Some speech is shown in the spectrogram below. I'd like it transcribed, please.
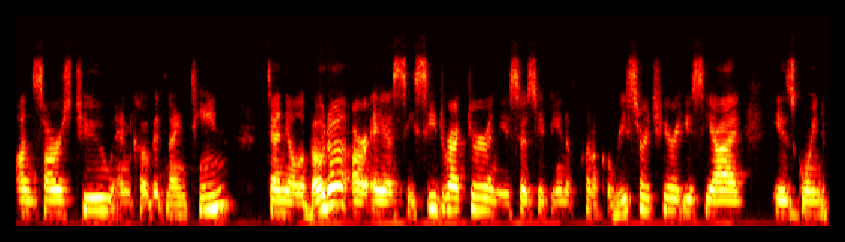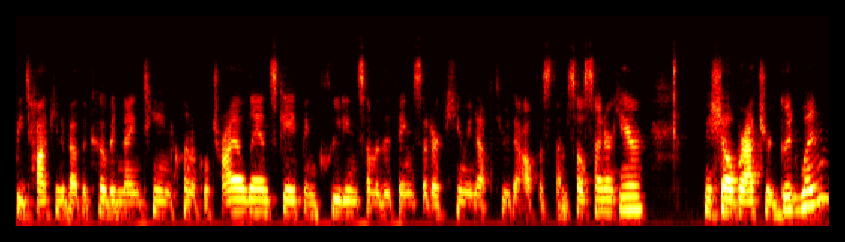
on SARS 2 and COVID 19. Daniela Bota, our ASCC director and the Associate Dean of Clinical Research here at UCI, is going to be talking about the COVID 19 clinical trial landscape, including some of the things that are queuing up through the Alpha Stem Cell Center here. Michele Bratcher Goodwin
